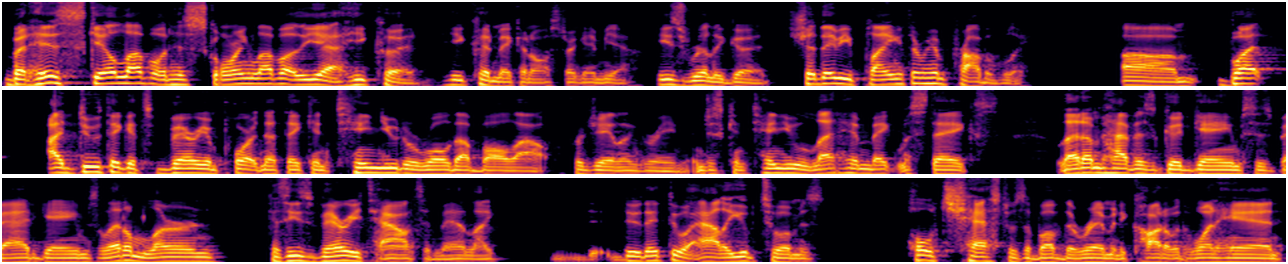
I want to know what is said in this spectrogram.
But his skill level and his scoring level, yeah, he could. He could make an All Star game. Yeah, he's really good. Should they be playing through him? Probably. Um, but I do think it's very important that they continue to roll that ball out for Jalen Green and just continue let him make mistakes, let him have his good games, his bad games, let him learn because he's very talented, man. Like, d- dude, they threw an alley oop to him. His whole chest was above the rim, and he caught it with one hand.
